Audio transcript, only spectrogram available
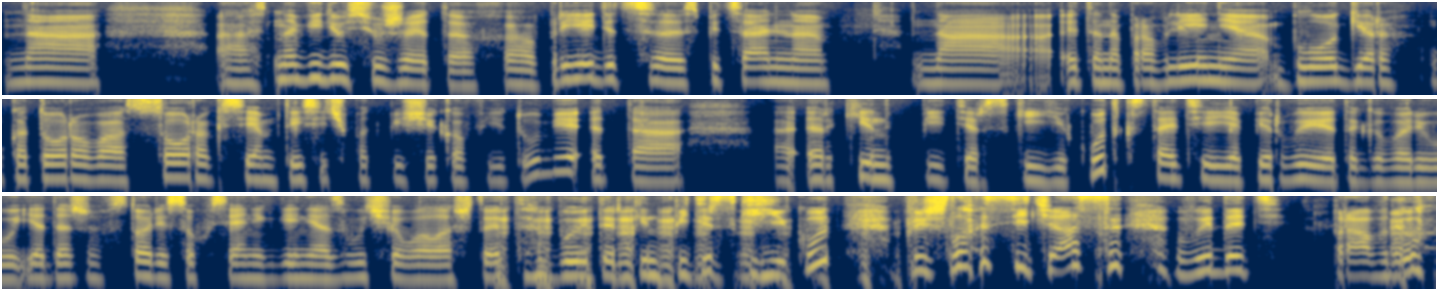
на, а, на видеосюжетах. Приедет специально на это направление блогер, у которого 47 тысяч подписчиков в Ютубе. Это э, Эркин Питерский Якут. Кстати, я впервые это говорю. Я даже в сторисах у себя нигде не озвучивала, что это будет Эркин Питерский Якут. Пришлось сейчас выдать правду.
